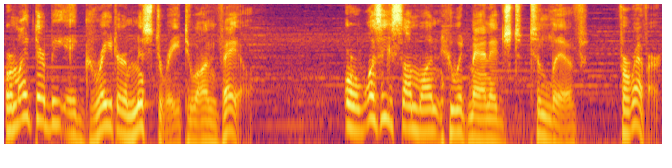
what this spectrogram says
or might there be a greater mystery to unveil? Or was he someone who had managed to live forever?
